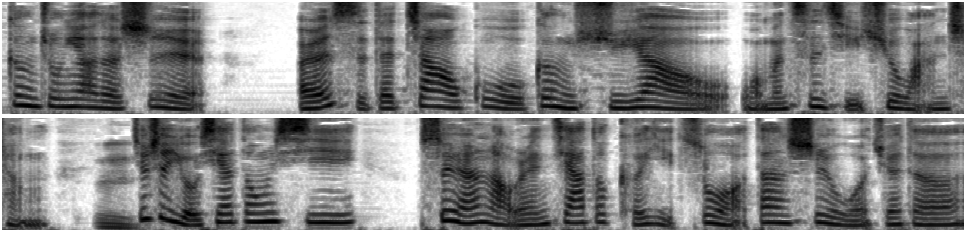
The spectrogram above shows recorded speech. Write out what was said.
更重要的是儿子的照顾更需要我们自己去完成。嗯，就是有些东西虽然老人家都可以做，但是我觉得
